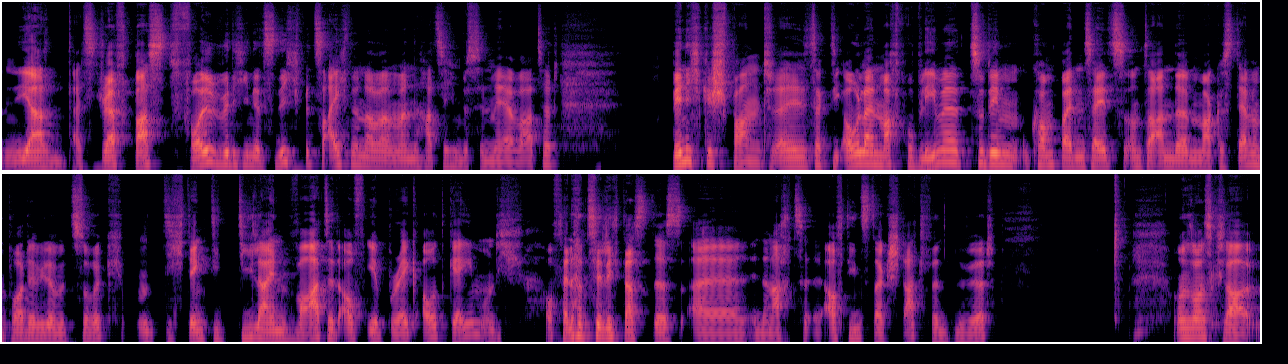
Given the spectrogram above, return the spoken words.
ja, als Draft-Bust voll würde ich ihn jetzt nicht bezeichnen, aber man hat sich ein bisschen mehr erwartet. Bin ich gespannt. Ich sag, die O-Line macht Probleme. Zudem kommt bei den Saints unter anderem Marcus Davenport ja wieder mit zurück. Und ich denke, die D-Line wartet auf ihr Breakout-Game und ich hoffe natürlich, dass das äh, in der Nacht auf Dienstag stattfinden wird. Und sonst klar,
